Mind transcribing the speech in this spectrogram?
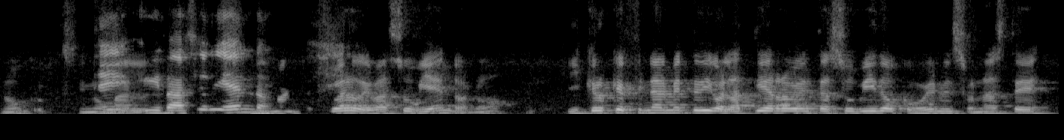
¿no? Creo que si no sí, y va subiendo. No y va subiendo, ¿no? Y creo que finalmente, digo, la tierra obviamente ha subido, como bien mencionaste,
